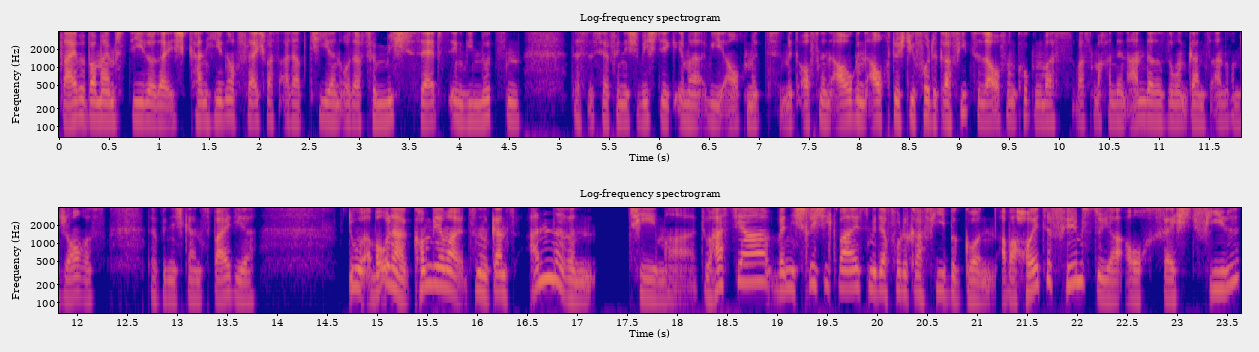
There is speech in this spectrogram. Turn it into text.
bleibe bei meinem Stil oder ich kann hier noch vielleicht was adaptieren oder für mich selbst irgendwie nutzen. Das ist ja, finde ich, wichtig, immer wie auch mit, mit offenen Augen auch durch die Fotografie zu laufen und gucken, was, was machen denn andere so in ganz anderen Genres. Da bin ich ganz bei dir. Du, aber Ulla, kommen wir mal zu einem ganz anderen Thema. Du hast ja, wenn ich richtig weiß, mit der Fotografie begonnen, aber heute filmst du ja auch recht viel.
